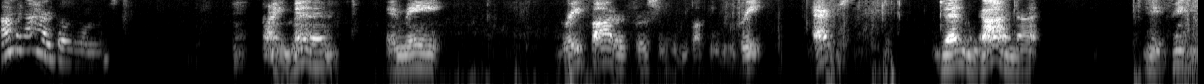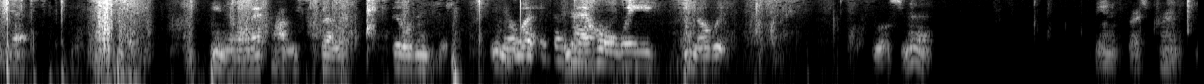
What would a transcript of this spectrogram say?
I mean, I heard those rumors. I ain't mad it. Made great fodder for some fucking great actresses. Jasmine Guy, not Jay Pinkett, yes. You know, that probably spilled, spilled into, you know what, and that whole wave, you know, with Will Smith being the first prince.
